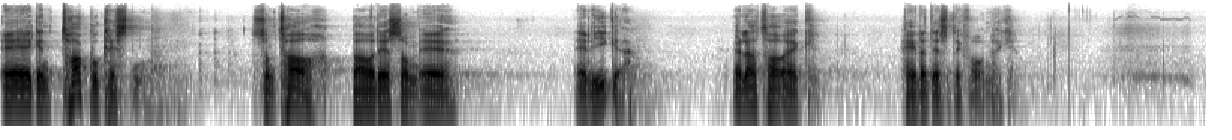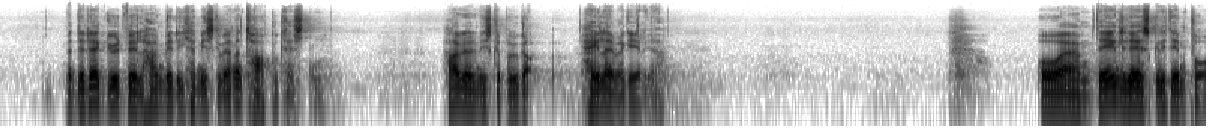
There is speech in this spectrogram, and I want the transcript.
Er jeg en tacokristen som tar bare det som er, er like? Eller tar jeg hele det som jeg får meg? Men det er det Gud vil. Han vil ikke at vi skal være en tacokristen. Her vil vi skal bruke hele evangeliet. Og eh, Det er egentlig det jeg skal litt inn på.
